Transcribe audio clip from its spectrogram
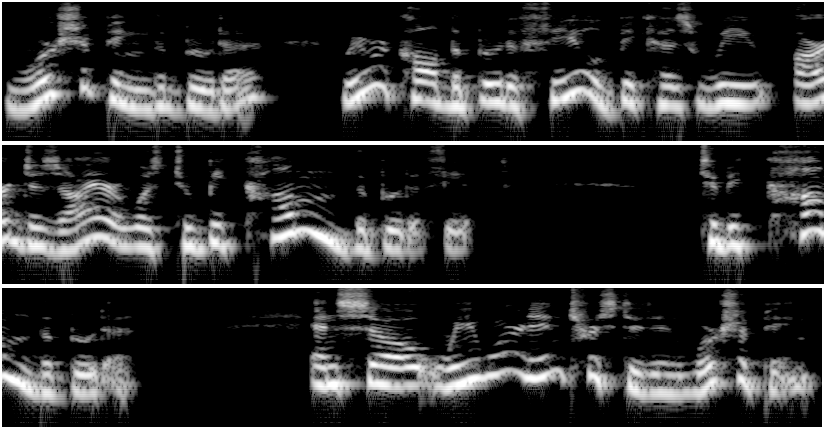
worshiping the Buddha. We were called the Buddhafield because we, our desire was to become the Buddhafield, to become the Buddha. And so we weren't interested in worshiping.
